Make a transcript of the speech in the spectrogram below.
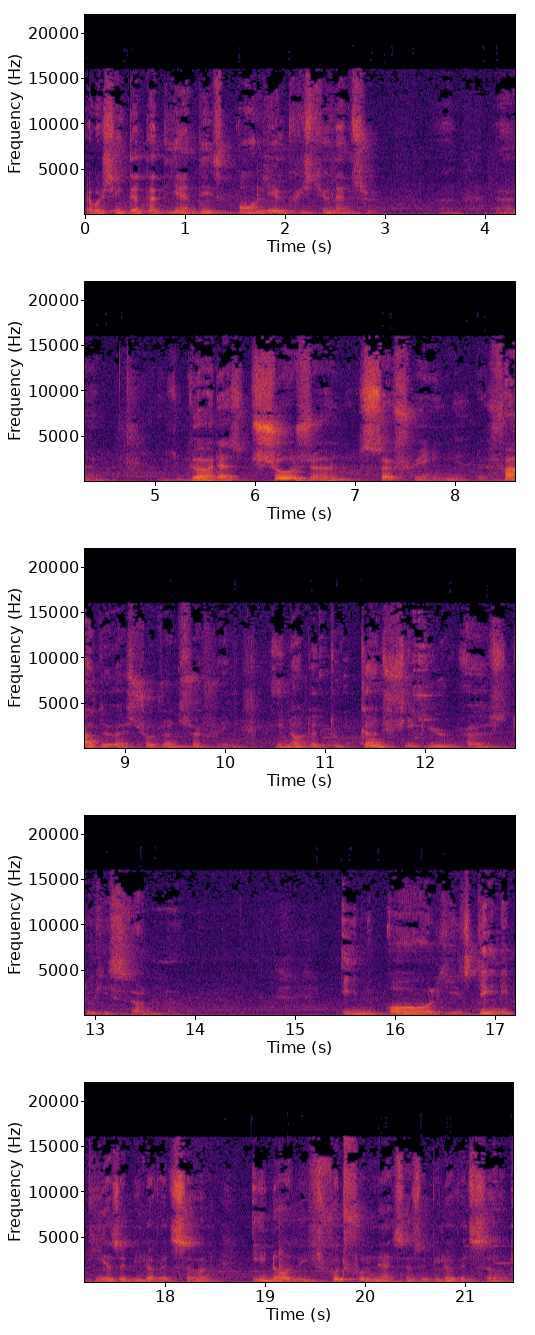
I was saying that at the end there is only a Christian answer. Uh, um, God has chosen suffering, the Father has chosen suffering in order to configure us to His Son. In all His dignity as a beloved Son, in all His fruitfulness as a beloved Son,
